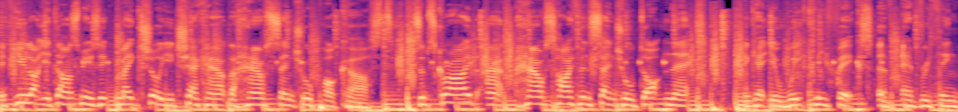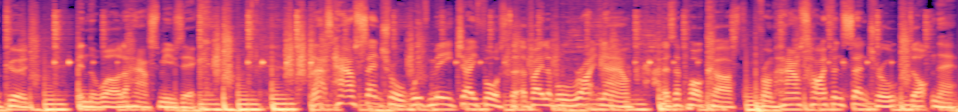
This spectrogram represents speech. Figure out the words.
If you like your dance music, make sure you check out the House Central podcast. Subscribe at house-central.net and get your weekly fix of everything good in the world of house music. That's House Central with me, Jay Forster, available right now as a podcast from house-central.net.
